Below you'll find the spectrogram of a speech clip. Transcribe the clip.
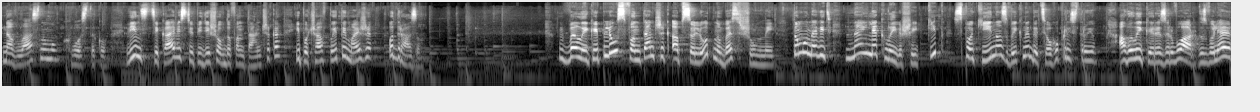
на власному хвостику. Він з цікавістю підійшов до фонтанчика і почав пити майже одразу. Великий плюс фонтанчик абсолютно безшумний, тому навіть найлякливіший кіт спокійно звикне до цього пристрою. А великий резервуар дозволяє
